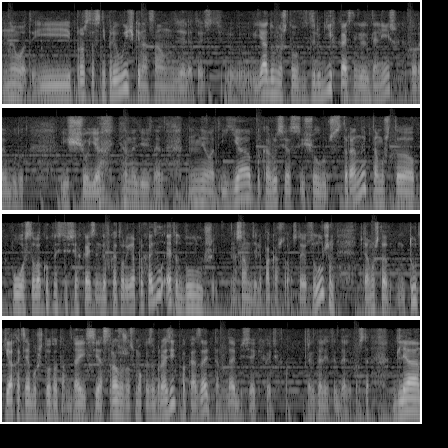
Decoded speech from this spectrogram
Ну вот, и просто с непривычки на самом деле, то есть э, я думаю, что в других кастингах дальнейших, которые будут еще, я, я надеюсь на это, вот, я покажу себя с еще лучшей стороны, потому что по совокупности всех кастингов, которые я проходил, этот был лучший. На самом деле, пока что он остается лучшим, потому что тут я хотя бы что-то там, да, из себя сразу же смог изобразить, показать, там, да, без всяких этих там и так далее, и так далее. Просто для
